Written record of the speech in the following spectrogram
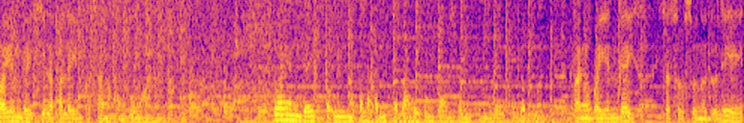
So ayun guys, sila pala yung kasama kong kumuha ng pako. So ayun guys, pauwi na pala kami sa bahay kung saan kami sumulay sa gabi. Paano ba yan guys? Sa susunod ulit.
